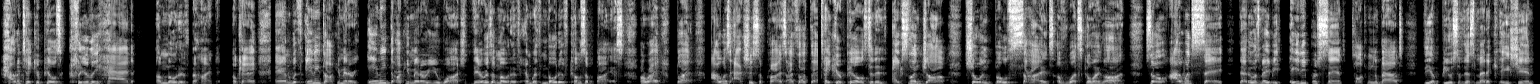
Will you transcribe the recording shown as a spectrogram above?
How to Take Your Pills clearly had a motive behind it, okay? And with any documentary, any documentary you watch, there is a motive, and with motive comes a bias, all right? But I was actually surprised. I thought that Take Your Pills did an excellent job showing both sides of what's going on. So I would say that it was maybe 80% talking about the abuse of this medication,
